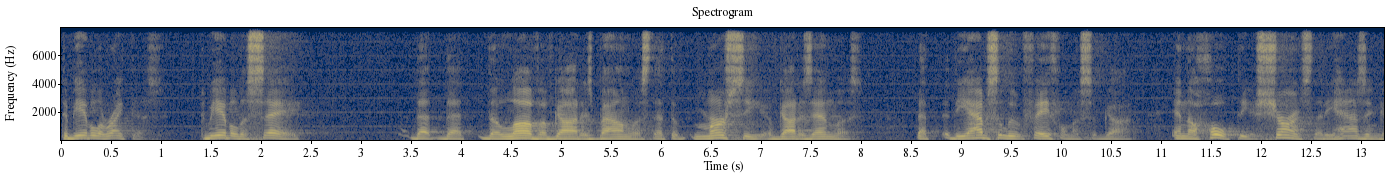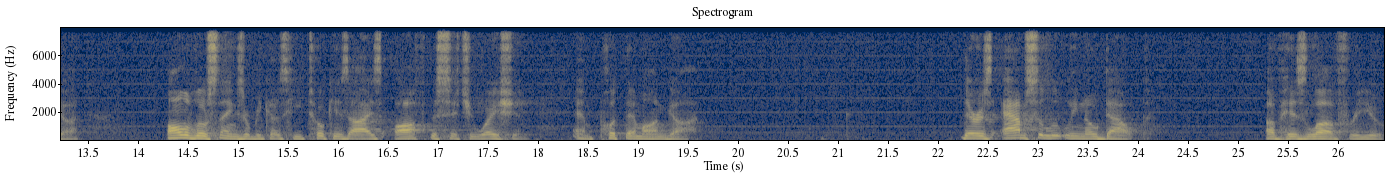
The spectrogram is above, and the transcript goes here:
to be able to write this, to be able to say that, that the love of God is boundless, that the mercy of God is endless, that the absolute faithfulness of God, and the hope, the assurance that he has in God all of those things are because he took his eyes off the situation and put them on God. There is absolutely no doubt of his love for you.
